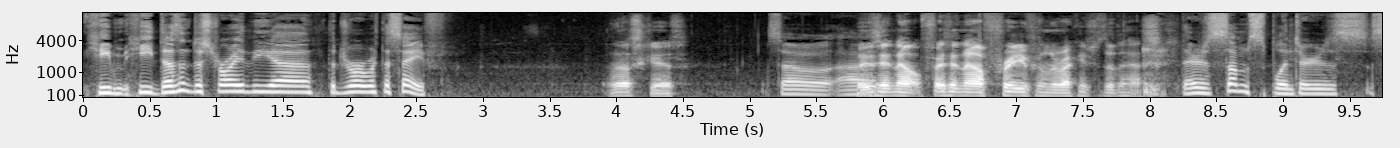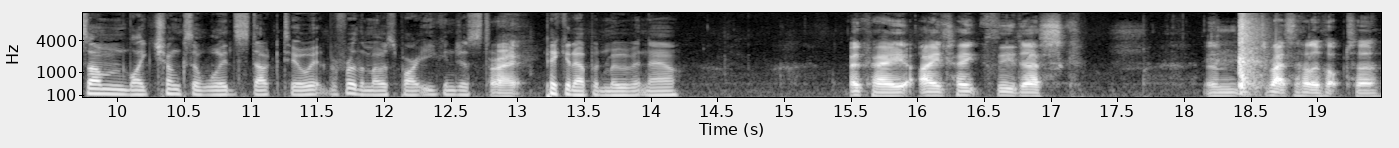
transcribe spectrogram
he he doesn't destroy the uh, the drawer with the safe. That's good. So uh, is it now? Is it now free from the wreckage of the desk? there's some splinters, some like chunks of wood stuck to it, but for the most part, you can just Right. pick it up and move it now. Okay. I take the desk and back to the helicopter.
